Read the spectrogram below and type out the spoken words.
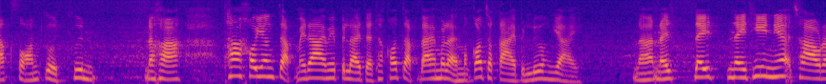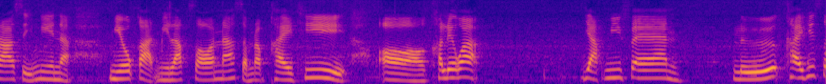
รักซ้อนเกิดขึ้นนะคะ ถ้าเขายังจับไม่ได้ไม่เป็นไร แต่ถ้าเขาจับได้เมื่อไหร่มันก็จะกลายเป็นเรื่องใหญ่นะในในในที่เนี้ยชาวราศีมีนอะมีโอกาสมีรักซ้อนนะสำหรับใครที่เออเขาเรียกว่า อยากมีแฟน หรือใครที่โส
